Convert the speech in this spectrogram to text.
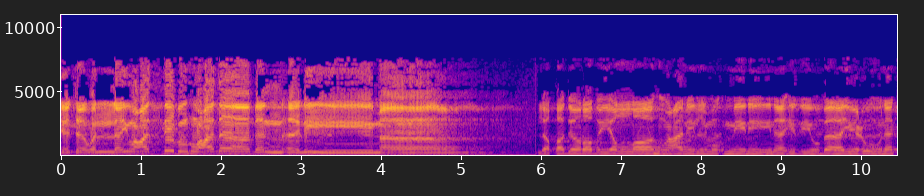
يتول يعذبه عذابا أليما. لقد رضي الله عن المؤمنين إذ يبايعونك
